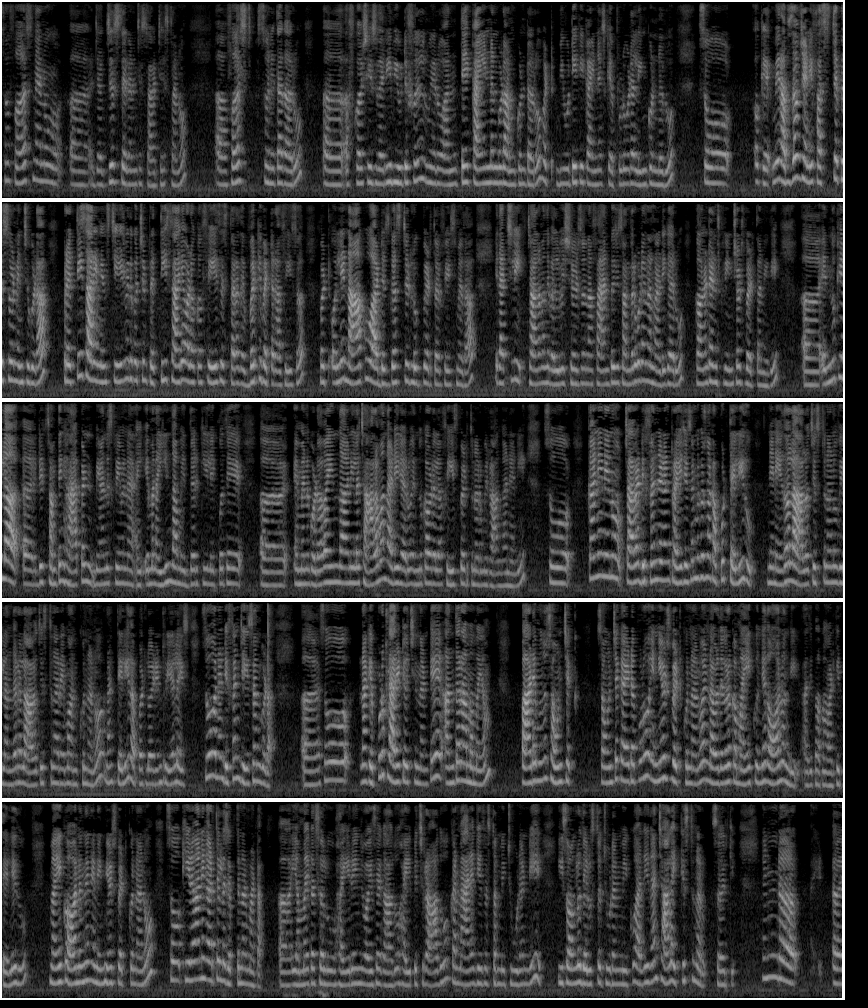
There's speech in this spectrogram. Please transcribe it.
So first నేను judges దగ్గర నుంచి స్టార్ట్ చేస్తాను. ఫస్ట్ సునీత గారు of course is very beautiful మీరు అంతే కైండ్ అని కూడా అనుకుంటారు బట్ బ్యూటీకి కైండ్నెస్కి ఎప్పుడు కూడా లింక్ ఉండదు. సో ఓకే మీరు అబ్జర్వ్ చేయండి. ఫస్ట్ ఎపిసోడ్ నుంచి కూడా ప్రతిసారి నేను స్టేజ్ మీదకి వచ్చిన ప్రతిసారి వాడు ఒక ఫేస్ ఇస్తారు. అది ఎవ్వరికి పెట్టరు ఆ ఫేస్ బట్ ఓన్లీ నాకు ఆ డిస్గస్టెడ్ లుక్ పెడతారు ఫేస్ మీద. ఇది యాక్చువల్లీ చాలా మంది వెల్ విషర్స్ నా ఫ్యాన్ పేజెస్ అందరూ కూడా నన్ను అడిగారు. కావాలంటే నేను స్క్రీన్ షాట్స్ పెడతాను ఇది. ఎందుకు ఇలా did something happen beyond the screen ఏమైనా అయ్యిందా మీ ఇద్దరికి? లేకపోతే ఏమైనా గొడవ అయిందా అని ఇలా చాలా మంది అడిగారు. ఎందుకు ఆవిడ ఇలా ఫేస్ పెడుతున్నారు మీరు రాగానే అని. సో కానీ నేను చాలా డిఫెండ్ చేయడానికి ట్రై చేశాను బికాజ్ నాకు అప్పుడు తెలీదు. నేను ఏదో అలా ఆలోచిస్తున్నాను వీళ్ళందరూ అలా ఆలోచిస్తున్నారేమో అనుకున్నాను. నాకు తెలియదు అప్పట్లో ఐ డెంట్ రియలైజ్ సో నేను డిఫెండ్ చేశాను కూడా. సో నాకు ఎప్పుడు క్లారిటీ వచ్చిందంటే అంతరామమయం పాడే ముందు సౌండ్ చెక్. సౌండ్ చెక్ అయ్యేటప్పుడు ఇన్ ఇయర్స్ పెట్టుకున్నాను అండ్ ఎవరి దగ్గర ఒక మైక్ ఉంది అది ఆన్ ఉంది. అది పాపం వాడికి తెలీదు. మైక్ ఆన్ ఉంది నేను ఇన్ ఇయర్స్ పెట్టుకున్నాను. సో కీరవాణి గారితో ఇలా చెప్తున్నారనమాట ఈ అమ్మాయికి అసలు హై రేంజ్ వాయిసే కాదు హై పిచ్ రాదు కానీ మేనేజ్ చేసేస్తారు మీరు చూడండి. ఈ సాంగ్లో తెలుస్తుంది చూడండి మీకు. అది ఇది అని చాలా ఎక్కిస్తున్నారు సార్కి and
